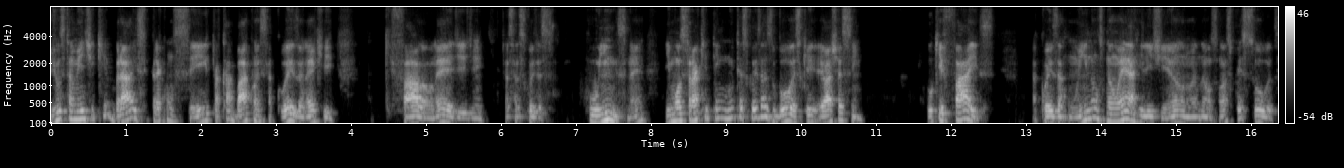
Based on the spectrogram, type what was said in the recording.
justamente quebrar esse preconceito, acabar com essa coisa, né, que, que falam, né, de, de essas coisas ruins, né, e mostrar que tem muitas coisas boas, que eu acho assim, o que faz a coisa ruim não, não é a religião, não, é, não são as pessoas.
